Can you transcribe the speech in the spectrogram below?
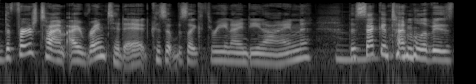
the first time I rented it because it was like three ninety nine. Mm-hmm. The second time Olivia's,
